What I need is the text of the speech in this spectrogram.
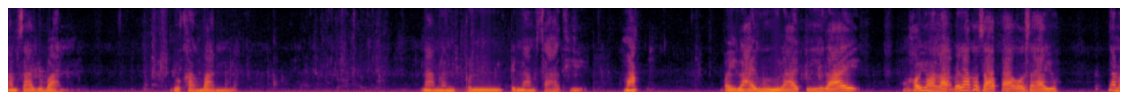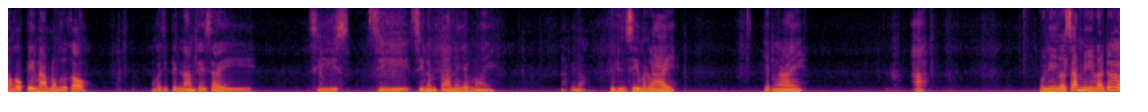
น้ำสาอยู่บ้านอยู่ข้างบ้านน้ำนั้นเพิ่นเป็นน้ำสาที่มักไว้หลายมือหลายปีหลาย ของเขาอยู่หั่นละเวลาเขาสาป่าก็สาอยู่ย่ามหลังเขาเปลียงน้ำลงคือเก่ามันก็จะเป็นน้ำใสๆสีสีสีน้ำตาลนี่จักหน่อยนะพี่น้องจุลินทรีย์มันหลายเฮ็ดไงเอะมื้อนี้ก็ซ้ำนี่ล่ะเด้อ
